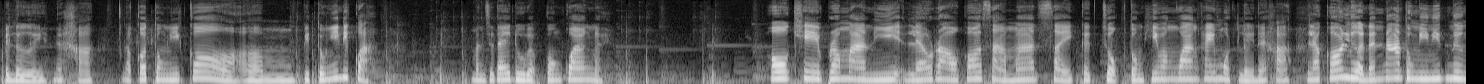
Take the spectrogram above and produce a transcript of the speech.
ไปเลยนะคะ แล้วก็ตรงนี้ก็ปิดตรงนี้ดีกว่า มันจะได้ดูแบบกว้างๆหน่อย โอเคประมาณนี้แล้วเราก็สามารถใส่กระจกตรงที่ว่างๆให้หมดเลยนะคะ แล้วก็เหลือด้านหน้าตรงนี้นิดนึง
